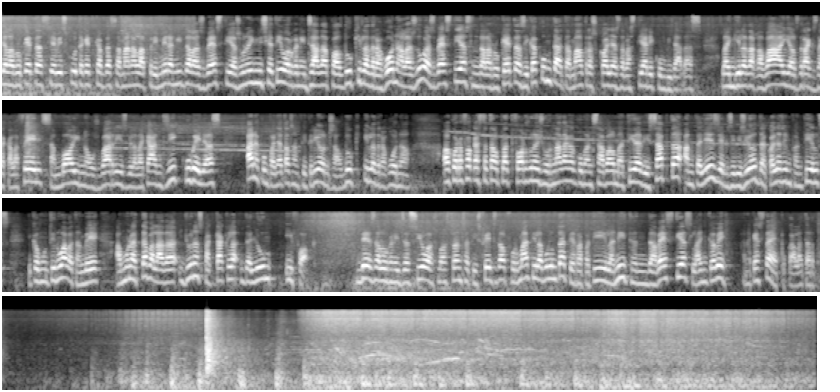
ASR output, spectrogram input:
I a les Roquetes s'hi ha viscut aquest cap de setmana la primera nit de les bèsties, una iniciativa organitzada pel Duc i la Dragona, les dues bèsties de les Roquetes i que ha comptat amb altres colles de bestiari convidades. L'Anguila de Gavà i els dracs de Calafell, Sant Boi, Nous Barris, Viladecans i Cubelles han acompanyat els anfitrions, el Duc i la Dragona. El Correfoc ha estat el plat fort d'una jornada que començava al matí de dissabte amb tallers i exhibició de colles infantils i que continuava també amb una tabalada i un espectacle de llum i foc. Des de l'organització es mostren satisfets del format i la voluntat és repetir la nit de bèsties l'any que ve, en aquesta època, a la tardor.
